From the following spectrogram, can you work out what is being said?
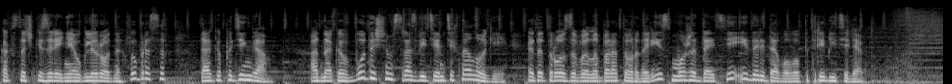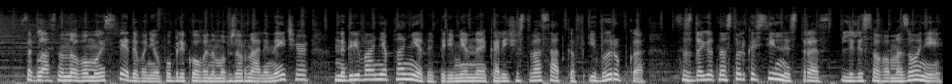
как с точки зрения углеродных выбросов, так и по деньгам. Однако в будущем с развитием технологий этот розовый лабораторный рис может дойти и до рядового потребителя. Согласно новому исследованию, опубликованному в журнале Nature, нагревание планеты, переменное количество осадков и вырубка создает настолько сильный стресс для лесов Амазонии,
